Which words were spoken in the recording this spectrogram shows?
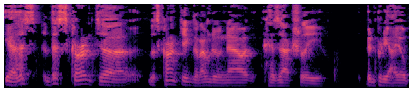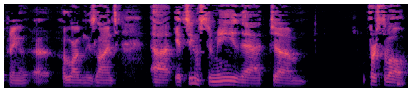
Yeah, this this current uh, this current gig that I'm doing now has actually been pretty eye opening uh, along these lines. Uh, it seems to me that um, first of all,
